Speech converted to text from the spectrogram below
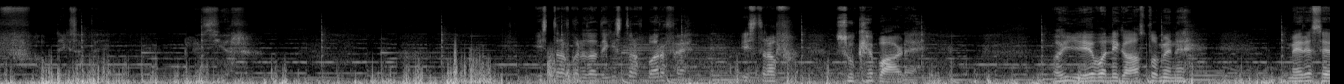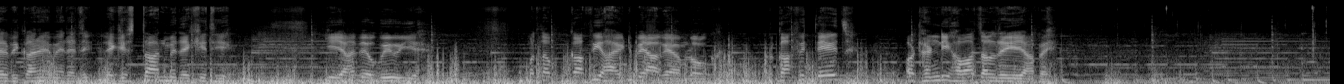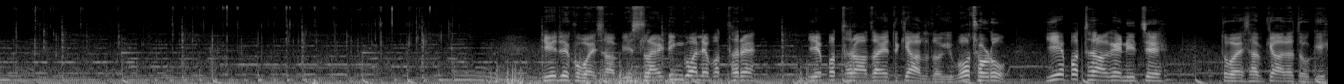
तरफ़ आप देख सकते हैं ग्लेशियर इस तरफ़ का नज़ारा देखिए इस तरफ़ बर्फ़ है, इस तरफ़ सूखे पहाड़ है। भाई, ये वाली घास तो मैंने मेरे शहर बीकानेर में रेगिस्तान में देखी थी। ये यहाँ पे उगी हुई है। मतलब काफ़ी हाइट पे आ गए हम लोग। और काफ़ी तेज़ और ठंडी हवा चल रही है यहाँ पे। ये देखो भाई साहब, ये स्लाइडिंग वाले पत्थर है। ये पत्थर आ जाए तो क्या हालत होगी? वो छोड़ो, ये पत्थर आ गए नीचे तो भाई साहब क्या हालत होगी?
